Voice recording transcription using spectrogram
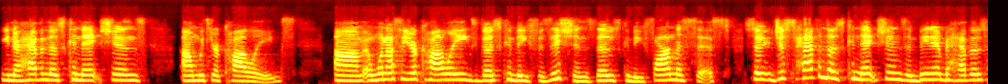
you know, having those connections um, with your colleagues. Um, and when I say your colleagues, those can be physicians, those can be pharmacists. So just having those connections and being able to have those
